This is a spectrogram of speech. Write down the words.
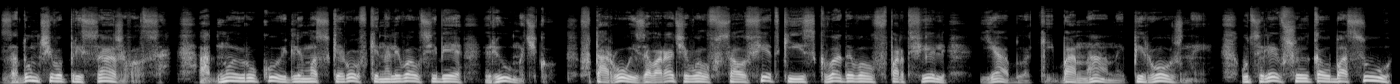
задумчиво присаживался, одной рукой для маскировки наливал себе рюмочку, второй заворачивал в салфетки и складывал в портфель яблоки, бананы, пирожные, уцелевшую колбасу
